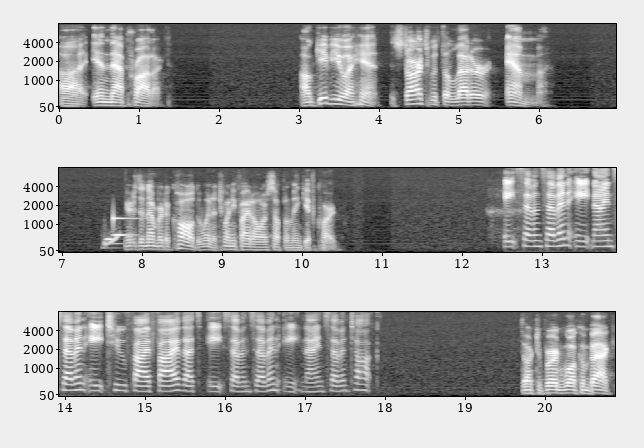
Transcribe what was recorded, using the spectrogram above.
uh, in that product? I'll give you a hint. It starts with the letter M. Here's the number to call to win a $25 supplement gift card. 877-897-8255. That's 877-897-TALK. Dr. Bird, welcome back.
